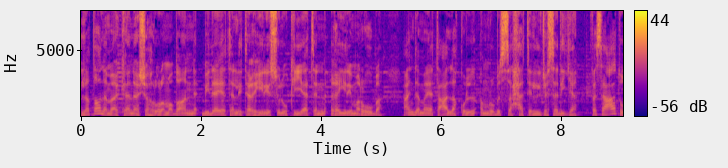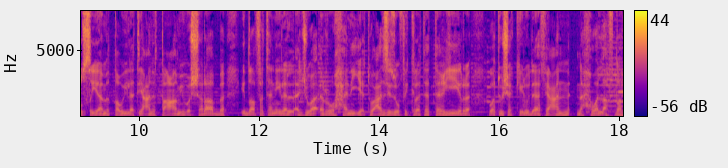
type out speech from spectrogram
لطالما كان شهر رمضان بداية لتغيير سلوكيات غير مرغوبة عندما يتعلق الأمر بالصحة الجسدية فساعات الصيام الطويلة عن الطعام والشراب إضافة إلى الأجواء الروحانية تعزز فكرة التغيير وتشكل دافعا نحو الأفضل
